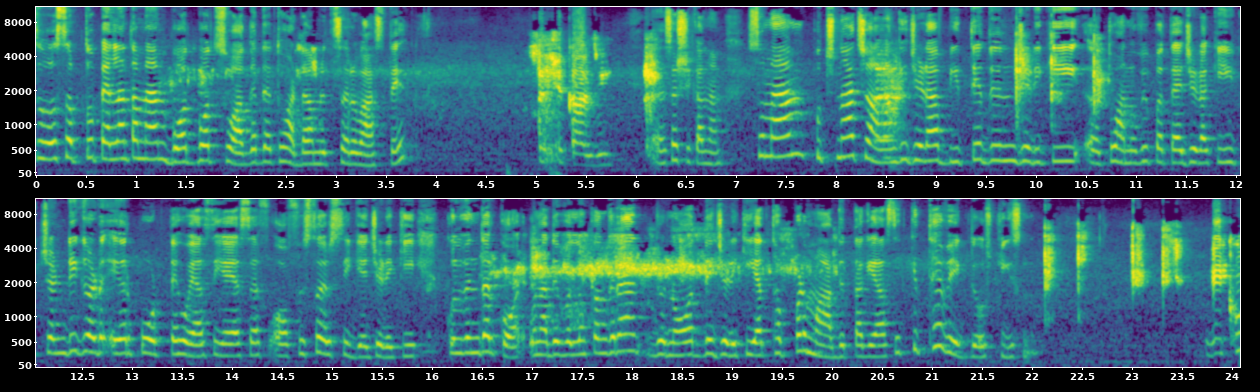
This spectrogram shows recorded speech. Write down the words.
ਸੋ ਸਭ ਤੋਂ ਪਹਿਲਾਂ ਤਾਂ ਮੈਮ ਬਹੁਤ-ਬਹੁਤ ਸਵਾਗਤ ਹੈ ਤੁਹਾਡਾ ਅੰਮ੍ਰਿਤਸਰ ਵਾਸਤੇ। ਸਤਿ ਸ਼੍ਰੀ ਅਕਾਲ ਜੀ। ਅ, ਸਤਿ ਸ਼੍ਰੀ ਅਕਾਲ ਮੈਮ ਸੋ ਮੈਮ ਪੁੱਛਣਾ ਚਾਹਾਂਗੀ ਜਿਹੜਾ ਬੀਤੇ ਦਿਨ ਜਿਹੜੀ ਕਿ ਅ, ਤੁਹਾਨੂੰ ਵੀ ਪਤਾ ਹੈ ਜਿਹੜਾ ਕਿ ਚੰਡੀਗੜ੍ਹ 에ਅਰਪੋਰਟ ਤੇ ਹੋਇਆ ਸੀ ਐਸਐਫ ਆਫੀਸਰ ਸੀਗੇ ਜਿਹੜੇ ਕਿ ਕੁਲਵਿੰਦਰ ਕੌਰ ਉਹਨਾਂ ਦੇ ਵੱਲੋਂ ਕੰਗਰਾ ਰਣੌਤ ਦੇ ਜਿਹੜੇ ਕਿ ਆ ਥੱਪੜ ਮਾਰ ਦਿੱਤਾ ਗਿਆ ਸੀ। ਕਿੱਥੇ ਵੇਖਦੇ ਹੋ ਉਸ ਚੀਜ਼ ਨੂੰ? ਵੇਖੋ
